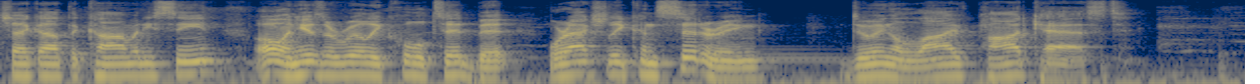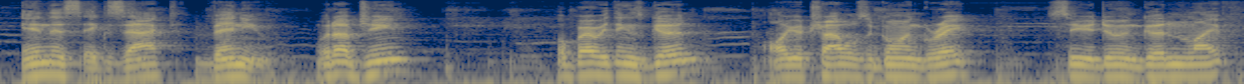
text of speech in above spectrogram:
check out the comedy scene. Oh, and here's a really cool tidbit we're actually considering doing a live podcast in this exact venue. What up, Gene? Hope everything's good. All your travels are going great. See you're doing good in life.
